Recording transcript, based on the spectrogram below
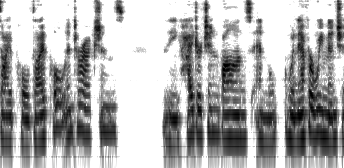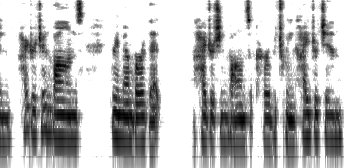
dipole-dipole interactions, the hydrogen bonds, and whenever we mention hydrogen bonds, remember that hydrogen bonds occur between hydrogen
